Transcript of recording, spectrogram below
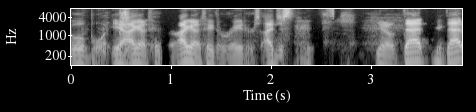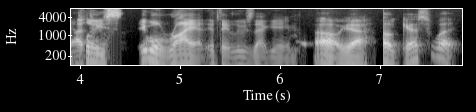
Oh boy, yeah, I gotta take. The, I gotta take the Raiders. I just, you know, that that place they will riot if they lose that game. Oh yeah. Oh, guess what?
